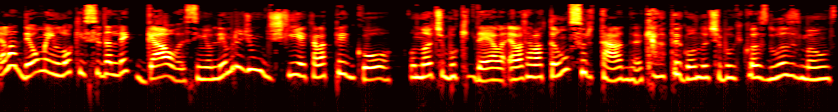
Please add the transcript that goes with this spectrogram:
Ela deu uma enlouquecida legal, assim. Eu lembro de um dia que ela pegou o notebook dela, ela tava tão surtada que ela pegou o notebook com as duas mãos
